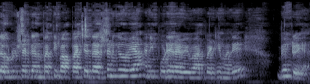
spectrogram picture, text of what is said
दगडूशेठ गणपती बाप्पाचे दर्शन घेऊया आणि पुढे रविवार पेठेमध्ये भेटूया.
